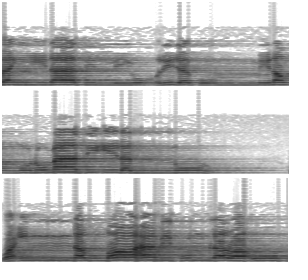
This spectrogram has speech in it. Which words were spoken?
بينات ليخرجكم من الظلمات إلى النور وإن الله بكم لرؤوف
